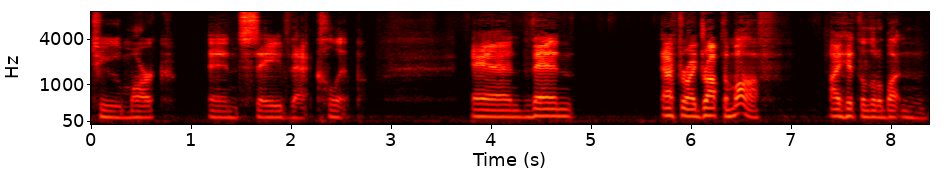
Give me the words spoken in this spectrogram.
to mark and save that clip. And then after I drop them off, I hit the little button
